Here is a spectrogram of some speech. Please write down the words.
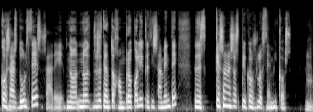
cosas dulces, o sea, de, no, no, no se te antoja un brócoli precisamente. Entonces, ¿qué son esos picos glucémicos? Mm.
